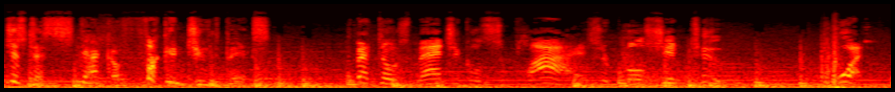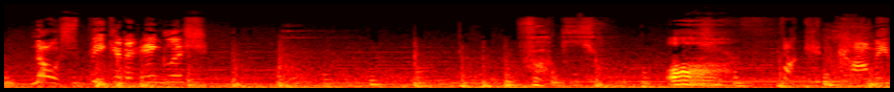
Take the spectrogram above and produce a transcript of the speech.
Just a stack of fucking toothpicks. Bet those magical supplies are bullshit too. What? No speaking of English? Fuck you. 어, Fucking commie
